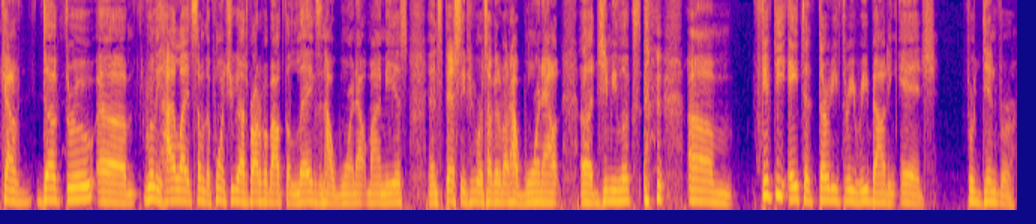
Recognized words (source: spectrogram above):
kind of dug through um, really highlight some of the points you guys brought up about the legs and how worn out Miami is, and especially people are talking about how worn out uh, Jimmy looks. um, Fifty-eight to thirty-three rebounding edge for Denver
